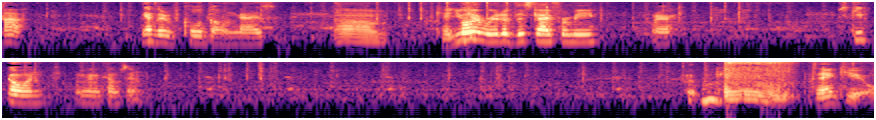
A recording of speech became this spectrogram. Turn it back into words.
ah. Got a bit of cold going, guys. Um, can you get rid of this guy for me? Where? Just keep going. I'm gonna come soon. Thank you.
